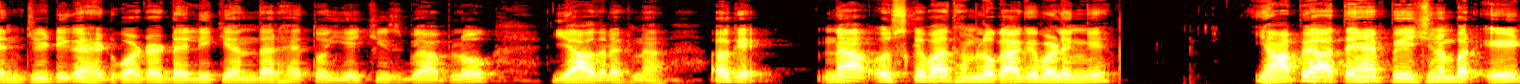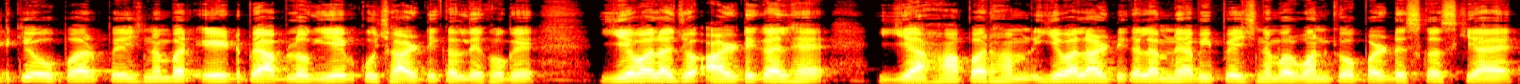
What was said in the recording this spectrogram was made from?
एनजीटी का हेडक्वार्टर दिल्ली के अंदर है तो ये चीज़ भी आप लोग याद रखना। ओके ना, उसके बाद हम लोग आगे बढ़ेंगे। यहाँ पे आते हैं पेज नंबर एट के ऊपर। पेज नंबर एट पे आप लोग ये कुछ आर्टिकल देखोगे। ये वाला जो आर्टिकल है, यहाँ पर हम, ये वाला आर्टिकल हमने अभी पेज नंबर वन के ऊपर डिस्कस किया है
